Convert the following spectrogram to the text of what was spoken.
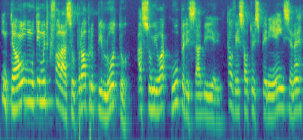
Então, não tem muito o que falar. Se o próprio piloto assumiu a culpa, ele sabe, talvez faltou experiência, né?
